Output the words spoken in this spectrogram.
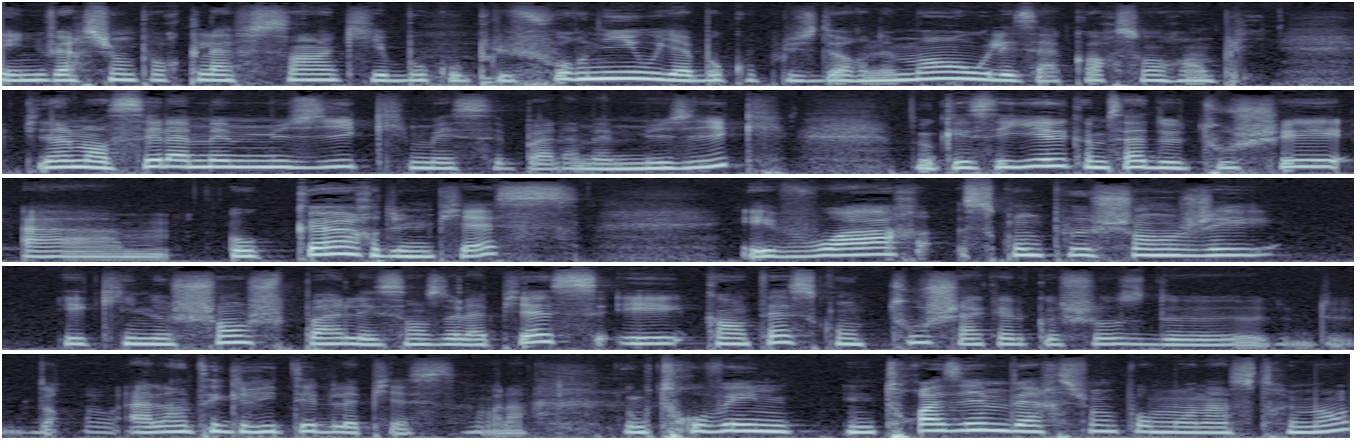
et une version pour clavecin qui est beaucoup plus fournie, où il y a beaucoup plus d'ornements, où les accords sont remplis. Finalement, c'est la même musique, mais c'est pas la même musique. Donc essayer comme ça de toucher au cœur d'une pièce et voir ce qu'on peut changer et qui ne change pas l'essence de la pièce et quand est-ce qu'on touche à quelque chose à l'intégrité de la pièce. Voilà. Donc trouver une, troisième version pour mon instrument,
